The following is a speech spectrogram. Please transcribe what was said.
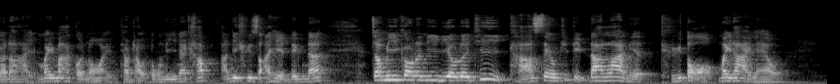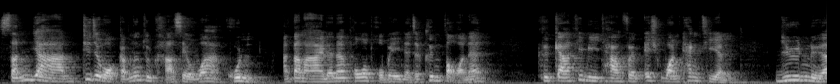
ก็ได้ ไม่มากก็น้อยแถวๆตรงนี้นะครับ อันนี้คือสาเหตุหนึ่งนะ จะมีกรณีเดียวเลยที่ขาเซลล์ที่ติดด้านล่างเนี่ยถือต่อไม่ได้แล้ว สัญญาณที่จะบอกกับนักลงทุนขาเซลล์ว่าคุณอันตรายแล้วนะ เพราะว่าผมเองเนี่ยจะขึ้นต่อนะ คือการที่มี time frame H1 แท่งเทียม ยืนเหนือ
